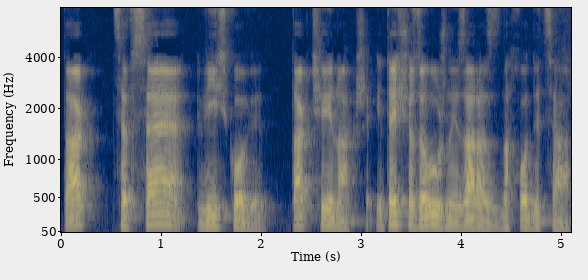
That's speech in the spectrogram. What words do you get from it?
так, це все військові, так чи інакше. І те, що Залужний зараз знаходиться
